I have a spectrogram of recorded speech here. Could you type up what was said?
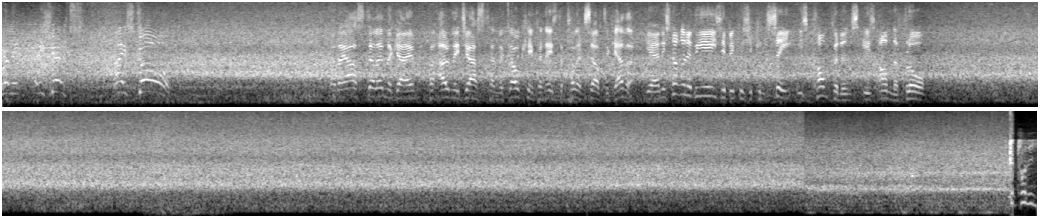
Brilliant he shoots. They scored. Well, they are still in the game, but only just, and the goalkeeper needs to pull himself together. Yeah, and it's not going to be easy because you can see his confidence is on the floor. ska ta det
